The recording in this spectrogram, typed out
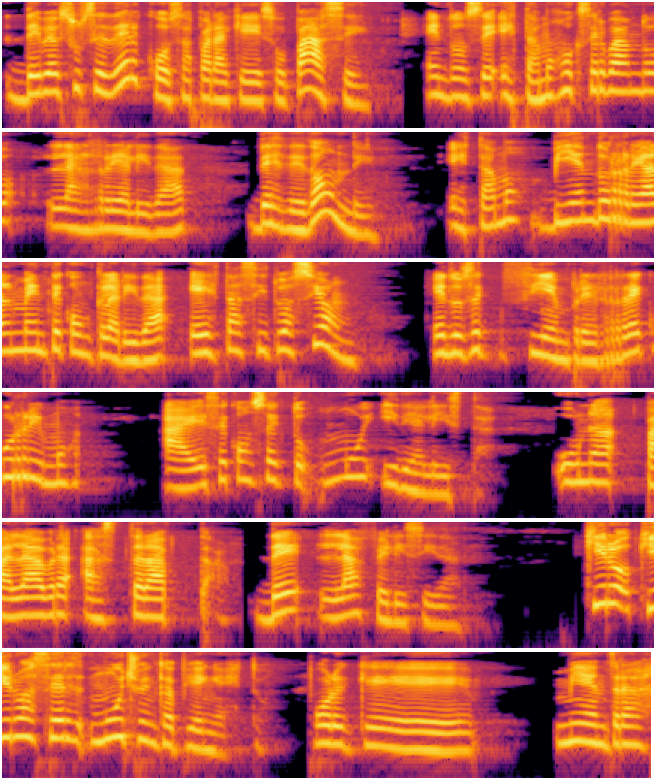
debe suceder cosas para que eso pase. Entonces, estamos observando la realidad desde dónde. Estamos viendo realmente con claridad esta situación. Entonces, siempre recurrimos a ese concepto muy idealista, una palabra abstracta de la felicidad. Quiero, quiero hacer mucho hincapié en esto, porque mientras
